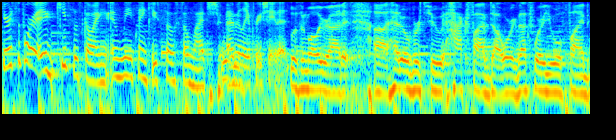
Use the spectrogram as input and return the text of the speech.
your support it keeps us going, and we thank you so so much. We And really appreciate it. Listen, while you're at it, uh, head over to hack5.org. That's where you will find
